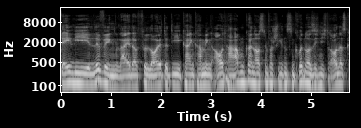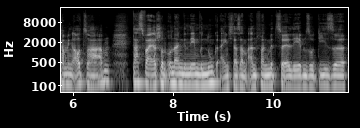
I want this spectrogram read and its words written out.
Daily Living leider für Leute, die kein Coming Out haben können aus den verschiedensten Gründen oder sich nicht trauen, das Coming Out zu haben. Das war ja schon unangenehm genug eigentlich, das am Anfang mitzuerleben, so diese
